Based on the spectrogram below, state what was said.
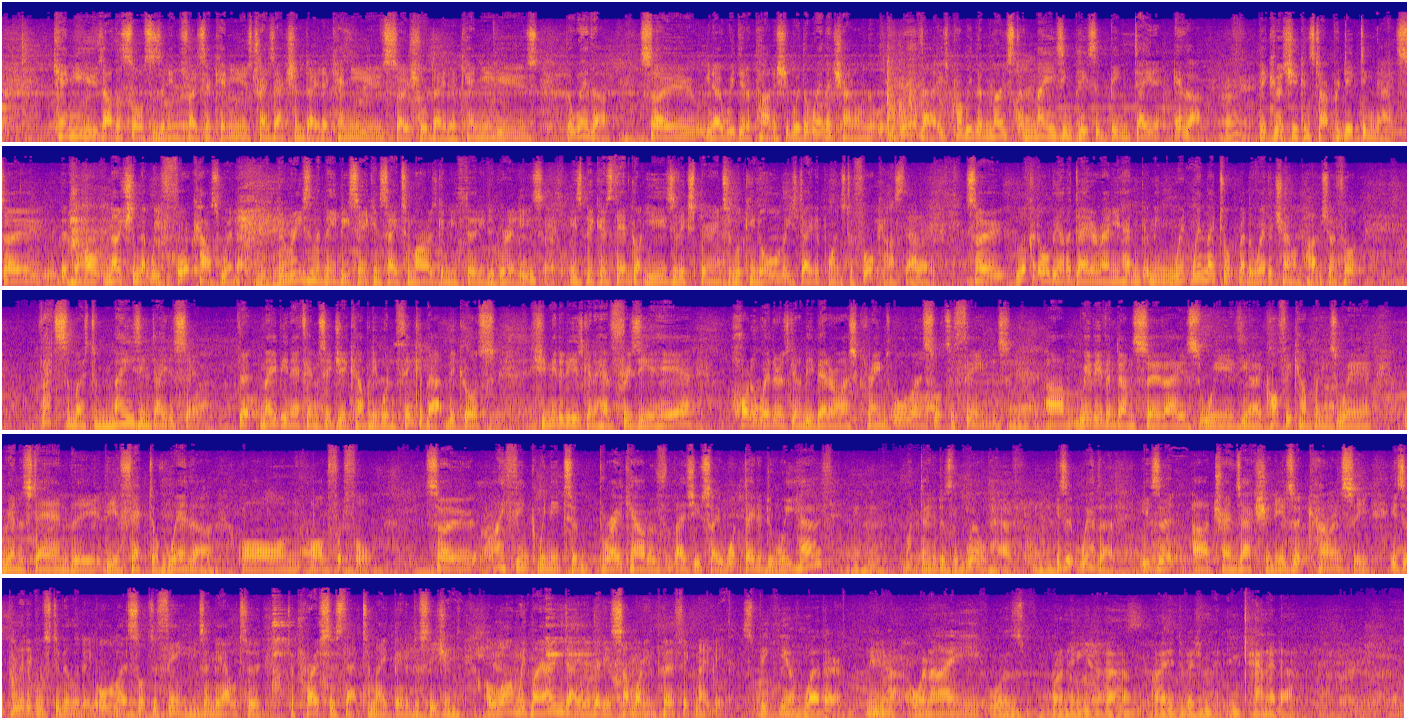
Can you use other sources of info? So can you use transaction data? Can you use social data? Can you use the weather? So, you know, we did a partnership with the Weather Channel, and the weather is probably the most amazing piece of big data ever right. because you can start predicting that. So the, the whole notion that we forecast weather, the reason the BBC can say tomorrow is going to be 30 degrees is because they've got years of experience of looking at all these data points to forecast that. Right. So look at all the other data around you hadn't, I mean, when, when they talked about the Weather Channel partnership, I thought, that's the most amazing data set that maybe an FMCG company wouldn't think about because humidity is going to have frizzier hair, hotter weather is going to be better ice creams, all those sorts of things. Um, we've even done surveys with you know coffee companies where we understand the, the effect of weather on on footfall. So I think we need to break out of, as you say, what data do we have? What data does the world have? Is it weather? Is it uh, transaction? Is it currency? Is it political stability? All those sorts of things, and be able to, to process that to make better decisions, along with my own data that is somewhat imperfect, maybe. Speaking of weather, you know, when I was running um, a division in Canada,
